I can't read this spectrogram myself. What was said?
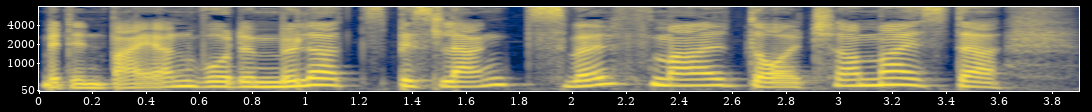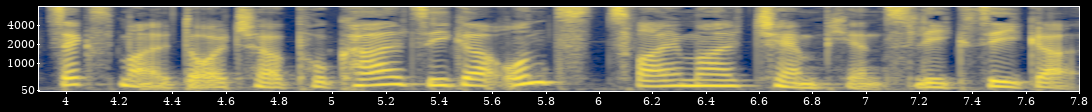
Mit den Bayern wurde Müller bislang zwölfmal deutscher Meister, sechsmal deutscher Pokalsieger und zweimal Champions League-Sieger.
